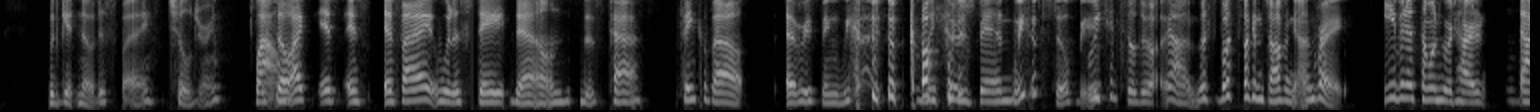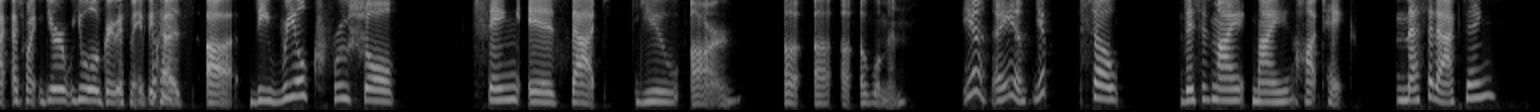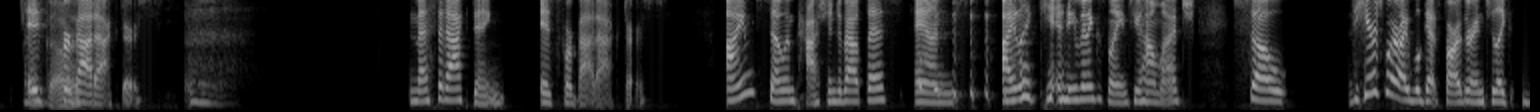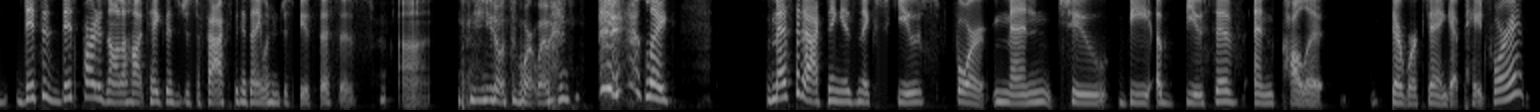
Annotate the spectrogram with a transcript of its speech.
would get noticed by children. wow. So I if if if I would have stayed down this path, think about everything we could have we could have been. We could still be we could still do it. Yeah. That's what's fucking stopping us. right. Even as someone who retired at, at 20, you're you will agree with me because uh the real crucial thing is that you are a a, a- woman. Yeah, I am. Yep. So this is my my hot take. Method acting Oh, is for bad actors. method acting is for bad actors. I'm so impassioned about this and I like can't even explain to you how much. So here's where I will get farther into like this is this part is not a hot take this is just a fact because anyone who disputes this is uh you don't support women. like method acting is an excuse for men to be abusive and call it their workday and get paid for it.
